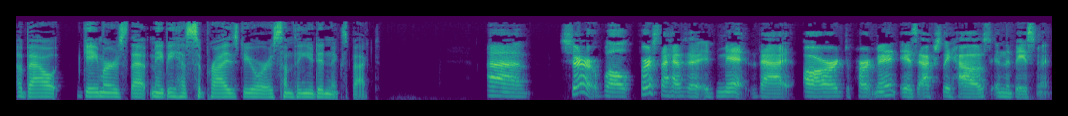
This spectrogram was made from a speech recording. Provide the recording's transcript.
about gamers that maybe has surprised you or is something you didn't expect? Um, Sure. Well, first I have to admit that our department is actually housed in the basement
